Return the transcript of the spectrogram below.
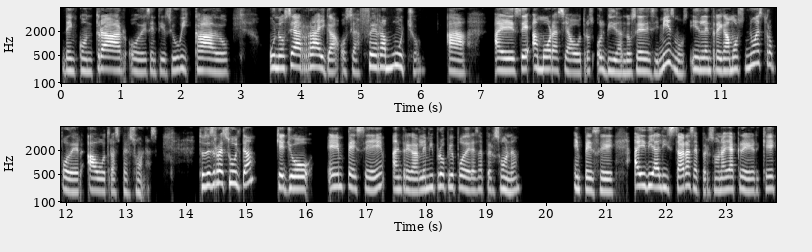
de encontrar o de sentirse ubicado, uno se arraiga o se aferra mucho a a ese amor hacia otros olvidándose de sí mismos y le entregamos nuestro poder a otras personas. Entonces resulta que yo empecé a entregarle mi propio poder a esa persona, empecé a idealizar a esa persona y a creer que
